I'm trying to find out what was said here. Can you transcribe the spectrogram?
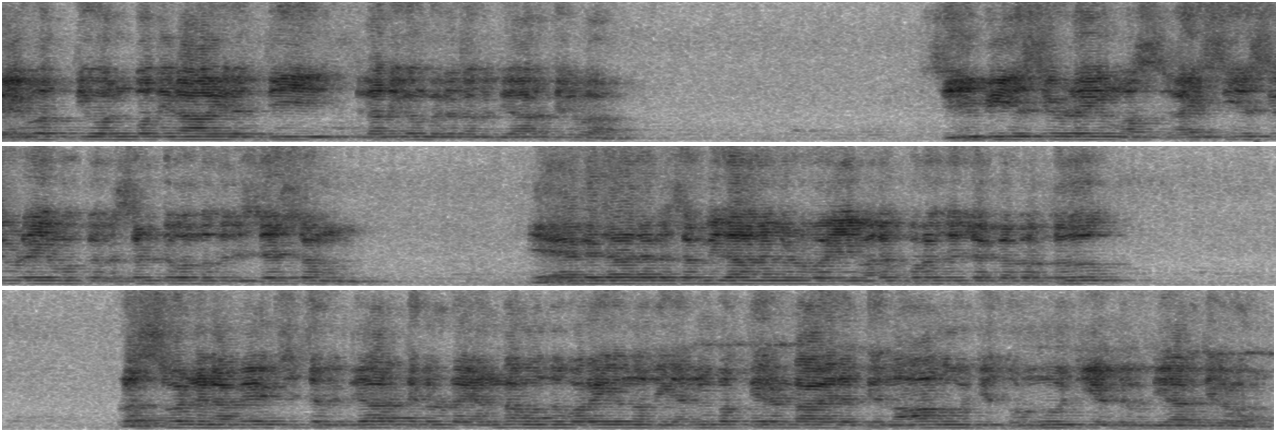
എഴുപത്തി ഒൻപതിനായിരത്തിലധികം വരുന്ന വിദ്യാർത്ഥികളാണ്. സി ബി എസ് സിയുടെയും ഐ സി എസ് സിയുടെയും ഒക്കെ റിസൾട്ട് വന്നതിന് ശേഷം ഏകജാലക സംവിധാനങ്ങൾ വഴി മലപ്പുറം ജില്ലക്കകത്ത് പ്ലസ് വണ്ണിന് അപേക്ഷിച്ച വിദ്യാർത്ഥികളുടെ എണ്ണം എന്ന് പറയുന്നത് എൺപത്തി രണ്ടായിരത്തി നാനൂറ്റി തൊണ്ണൂറ്റിയെട്ട് വിദ്യാർത്ഥികളാണ്.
